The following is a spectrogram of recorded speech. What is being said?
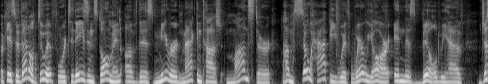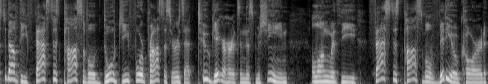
Okay, so that'll do it for today's installment of this mirrored Macintosh monster. I'm so happy with where we are in this build. We have just about the fastest possible dual G4 processors at 2 gigahertz in this machine, along with the fastest possible video card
